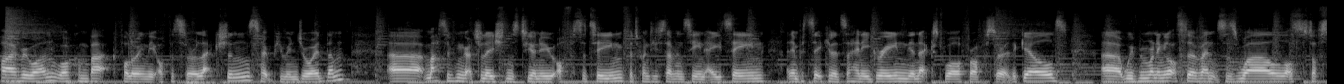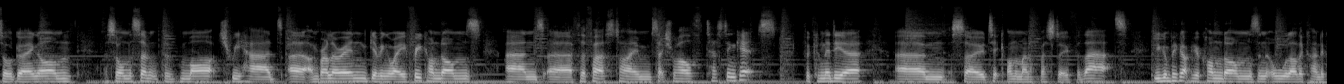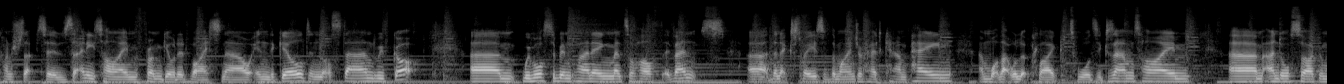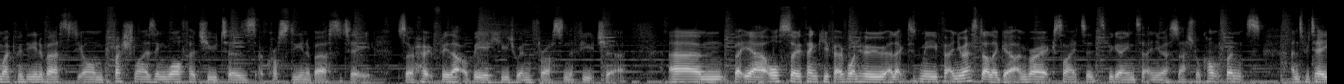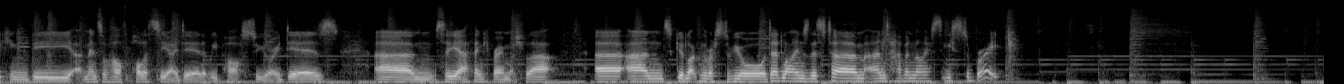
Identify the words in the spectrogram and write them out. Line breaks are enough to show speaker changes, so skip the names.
Hi everyone, welcome back following the officer elections. Hope you enjoyed them. Uh, massive congratulations to your new officer team for 2017-18, and in particular to Henny Green, the next welfare officer at the Guild. Uh, we've been running lots of events as well, lots of stuff still going on. So on the 7th of March, we had uh, Umbrella in giving away free condoms and uh, for the first time sexual health testing kits for chlamydia. Um, so tick on the manifesto for that. You can pick up your condoms and all other kind of contraceptives at any time from Guild Advice now in the Guild, in a little stand we've got. Um, we've also been planning mental health events, uh, the next phase of the Mind Your Head campaign and what that will look like towards exam time. Um, and also I've been working with the university on professionalising welfare tutors across the university. So hopefully that will be a huge win for us in the future. Um, but yeah, also thank you for everyone who elected me for NUS delegate. I'm very excited to be going to NUS National Conference and to be taking the mental health policy idea that we passed through your ideas. Um, so yeah, thank you very much for that. Uh, and good luck with the rest of your deadlines this term and have a nice Easter break.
